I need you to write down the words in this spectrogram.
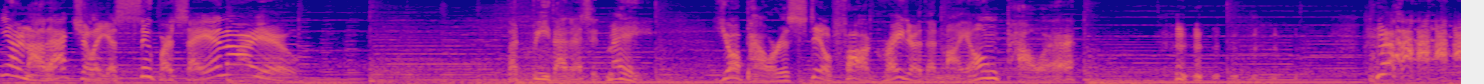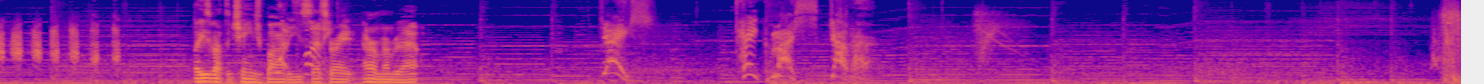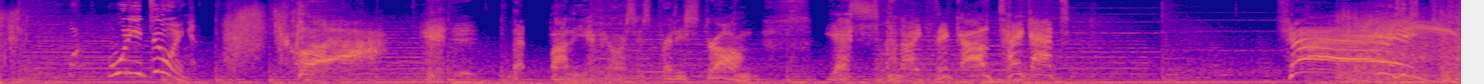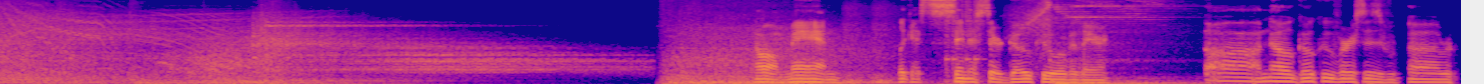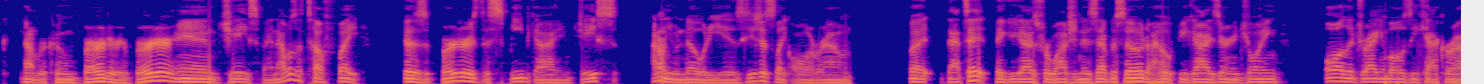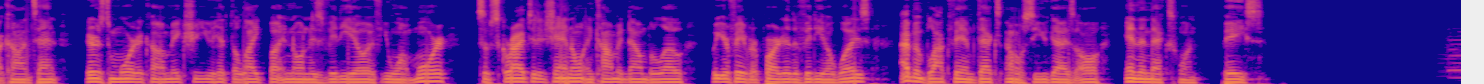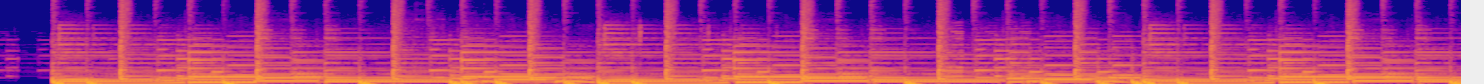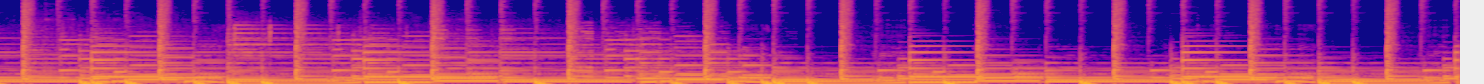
You're not actually a Super Saiyan, are you? But be that as it may, your power is still far greater than my own power. Oh, he's about to change bodies. That's right. I remember that. Jeice, take my scouter. Doing? That body of yours is pretty strong. Yes, and I think I'll take it! Change! Oh man. Look at sinister Goku over there. No, Goku versus uh not Recoome, Burter. Burter and Jeice, man. That was a tough fight. Because Burter is the speed guy and Jeice, I don't even know what he is. He's just like all around. But that's it. Thank you guys for watching this episode. I hope you guys are enjoying all the Dragon Ball Z Kakarot content. There's more to come. Make sure you hit the like button on this video if you want more. Subscribe to the channel and comment down below what your favorite part of the video was. I've been Block Fam Dex, and I will see you guys all in the next one. Peace.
